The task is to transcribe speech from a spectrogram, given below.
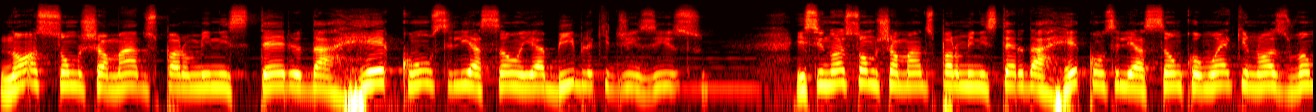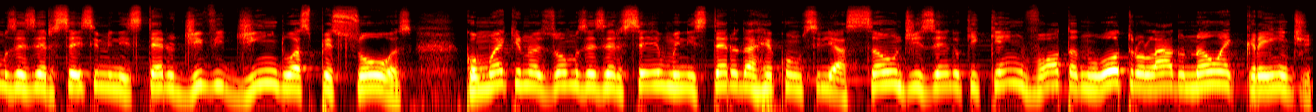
Nós somos chamados para o ministério da reconciliação e a Bíblia que diz isso. E se nós somos chamados para o ministério da reconciliação, como é que nós vamos exercer esse ministério dividindo as pessoas? Como é que nós vamos exercer o ministério da reconciliação dizendo que quem vota no outro lado não é crente,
